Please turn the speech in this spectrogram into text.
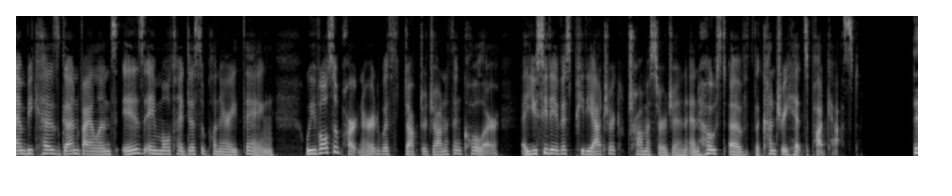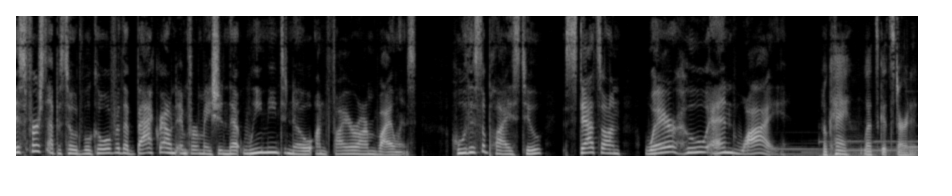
And because gun violence is a multidisciplinary thing, we've also partnered with Dr. Jonathan Kohler, a UC Davis pediatric trauma surgeon and host of the Country Hits podcast. This first episode will go over the background information that we need to know on firearm violence, who this applies to, stats on where, who, and why. Okay, let's get started.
